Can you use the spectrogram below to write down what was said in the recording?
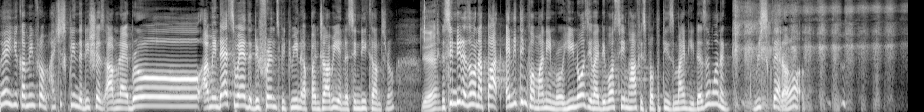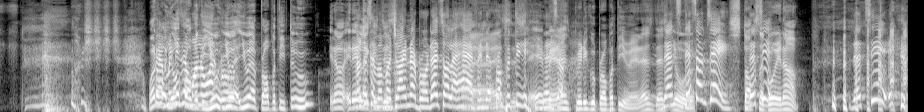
where are you coming from? I just cleaned the dishes. I'm like, bro. I mean, that's where the difference between a Punjabi and a Sindhi comes, no? Yeah. The Sindhi doesn't want to part anything for money, bro. He knows if I divorce him, half his property is mine. He doesn't want to risk that at all. What about your property? You, you, you have property too. You know, it ain't I like just have a it's vagina, bro. That's all I have, and Ah, that property. just- hey, man, that's, all. that's pretty good property, man. That's that's, That's- yo, that's what I'm saying. Stocks That's are it. going up. That's it.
